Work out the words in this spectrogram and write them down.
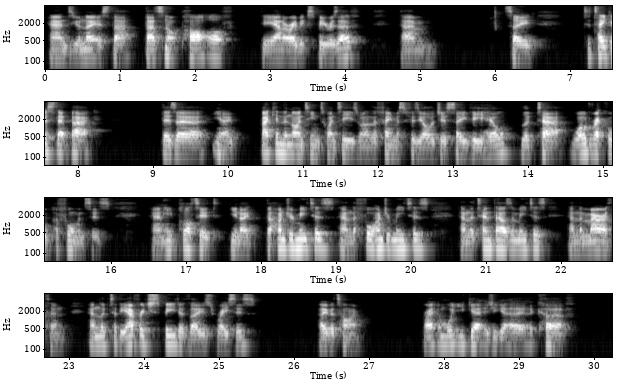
And you'll notice that that's not part of the anaerobic speed reserve. Um, so to take a step back, there's a, you know, back in the 1920s, one of the famous physiologists, A.V. Hill, looked at world record performances and he plotted, you know, the 100 meters and the 400 meters and the 10,000 meters and the marathon and looked at the average speed of those races over time, right? And what you get is you get a, a curve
